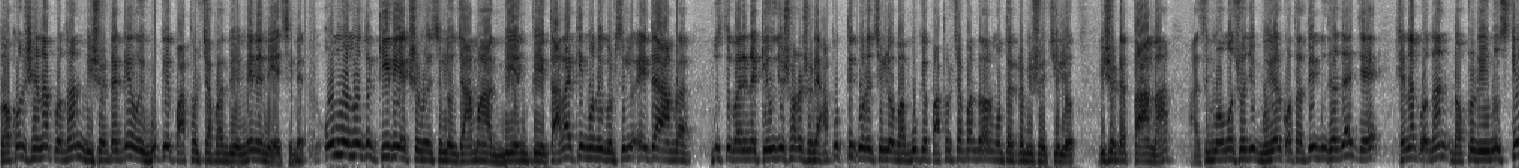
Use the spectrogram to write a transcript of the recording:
তখন সেনা প্রধান বিষয়টাকে ওই বুকে পাথর চাপা দিয়ে মেনে নিয়েছিলেন। অন্য অন্যদের কি রিয়াকশন হয়েছিল? জামাত বিএনপি তারা কি মনে করছিল? এটা আমরা বুঝতে পারি না। কেউ যে সরাসরি আপত্তি করেছিল বা বুকে পাথর চাপা দেওয়ার মতো একটা বিষয় ছিল, বিষয়টা তা না। আসিফ মোহাম্মদ সজিব ভুইয়ার কথাতেই বোঝা যায় যে সেনা প্রধান ডক্টর ইউনুসকে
